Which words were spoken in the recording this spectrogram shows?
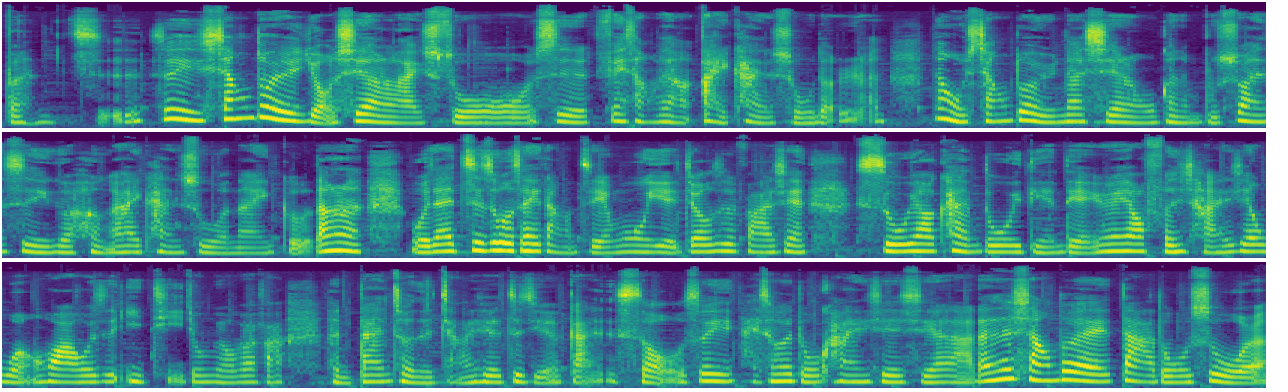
本质，所以相对于有些人来说，我是非常非常爱看书的人。但我相对于那些人，我可能不算是一个很爱看书的那一个。当然，我在制作这一档节目，也就是发现书要看多一点点，因为要分享一些文化或是议题，就没有办法很单纯的讲一些自己的感受，所以还是会多看一些些啦。但是相对大多数人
